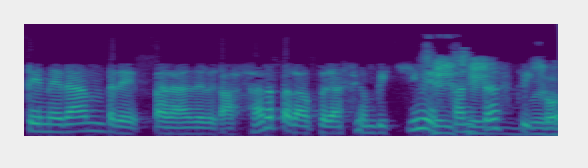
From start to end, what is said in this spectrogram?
tener hambre para adelgazar, para Operación Bikini? es fantástico.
